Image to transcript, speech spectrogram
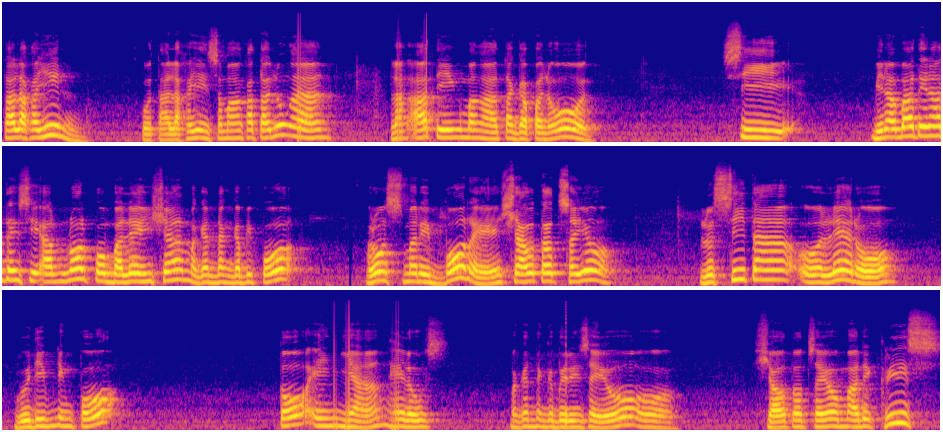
talakayin o talakayin sa mga katanungan ng ating mga tagapanood. Si Binabati natin si Arnolfo Valencia. Magandang gabi po. Rosemary Bore, shoutout sa iyo. Lucita Olero, good evening po. To Enyang, hello. Magandang gabi rin sa iyo. Shoutout sa iyo, Marie Chris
